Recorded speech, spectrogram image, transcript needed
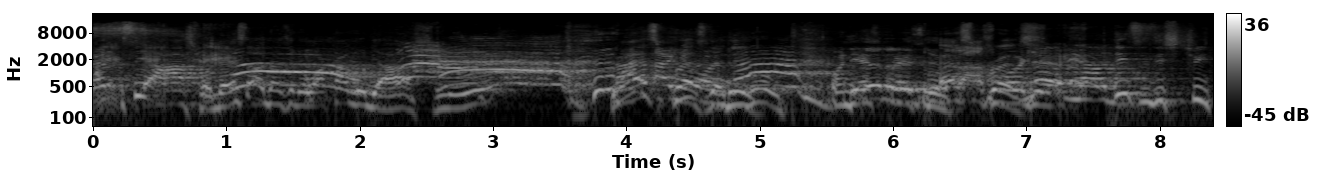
Then see her ass for there. Instead of them to the waka go their ass. Ah! Now Why are you express on the they road? On the express road. Express. Now this is the street.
